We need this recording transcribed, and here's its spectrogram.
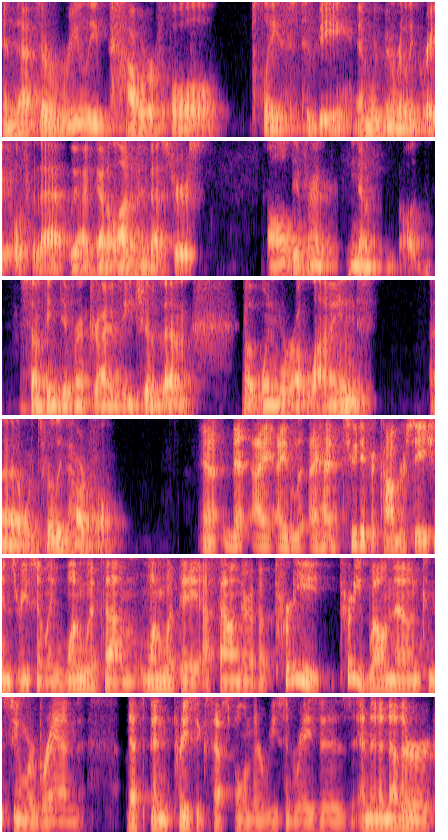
And that's a really powerful place to be. And we've been really grateful for that. We, I've got a lot of investors, all different, you know, something different drives each of them. But when we're aligned, uh, it's really powerful yeah, that, I, I, I had two different conversations recently. One with um one with a, a founder of a pretty pretty well known consumer brand that's been pretty successful in their recent raises, and then another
